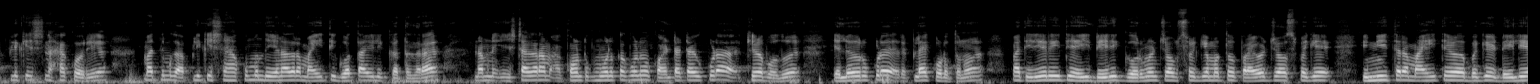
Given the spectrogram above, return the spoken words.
ಅಪ್ಲಿಕೇಶನ್ ಹಾಕೋರಿ. ಮತ್ತು ನಿಮ್ಗೆ ಅಪ್ಲಿಕೇಶನ್ ಹಾಕೋ ಮುಂದೆ ಏನಾದರೂ ಮಾಹಿತಿ ಗೊತ್ತಾಗ್ಲಿಕ್ಕಂದ್ರೆ ನಮ್ಮ ಇನ್ಸ್ಟಾಗ್ರಾಮ್ ಅಕೌಂಟ್ ಮೂಲಕ ಕೂಡ ಕಾಂಟ್ಯಾಕ್ಟ್ ಆಗಿ ಕೂಡ ಕೇಳ್ಬೋದು. ಎಲ್ಲರೂ ಕೂಡ ರಿಪ್ಲೈ ಕೊಡ್ತಾನೋ. ಮತ್ತು ಇದೇ ರೀತಿ ಈ ಡೈಲಿ ಗೌರ್ಮೆಂಟ್ ಜಾಬ್ಸ್ ಬಗ್ಗೆ ಮತ್ತು ಪ್ರೈವೇಟ್ ಜಾಬ್ಸ್ ಬಗ್ಗೆ ಇನ್ನಿತರ ಮಾಹಿತಿಗಳ ಬಗ್ಗೆ ಡೈಲಿ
